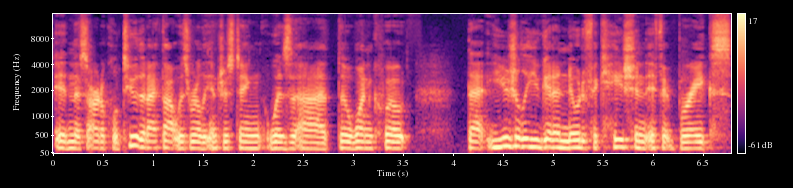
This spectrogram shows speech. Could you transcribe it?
in this article too that i thought was really interesting was uh, the one quote that usually you get a notification if it breaks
